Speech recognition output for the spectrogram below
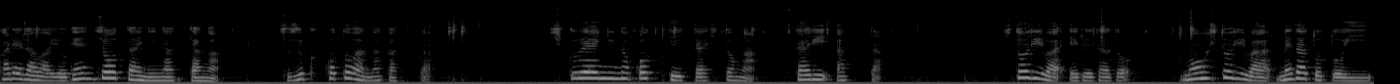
彼らは予言状態になったが続くことはなかった。宿営に残っていた人が2人あった。1人はエルダドもう1人はメダトといい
